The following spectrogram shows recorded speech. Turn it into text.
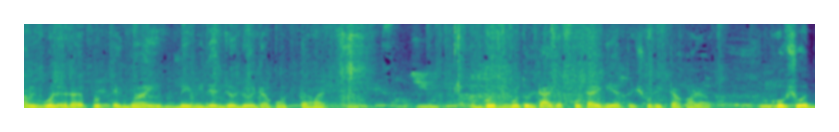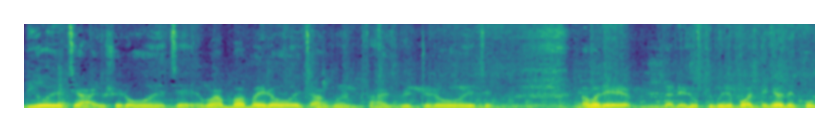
আমি বলে নয় প্রত্যেক মাই বেবিদের জন্য এটা করতে হয়। বোতলটা আজ ফোটাই নিয়ে এতই শরীরটা খারাপ। খুব সর্দি হয়েছে, আয়ুষেরও হয়েছে, আমার মায়েরও হয়েছে, আমার হাজব্যান্ডেরও হয়েছে। আমাদের মানে লক্ষ্মী পুজোর পর থেকে আমাদের খুব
